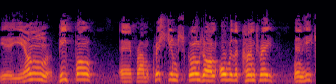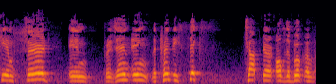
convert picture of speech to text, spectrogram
uh, young people uh, from Christian schools all over the country, and he came third in presenting the 26th chapter of the book of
